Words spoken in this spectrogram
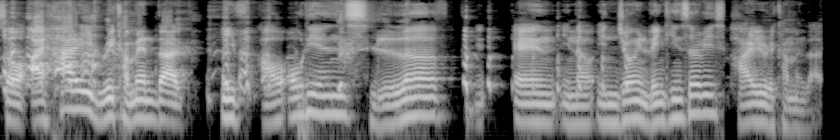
so I highly recommend that if our audience love and you know enjoying LinkedIn service, highly recommend that.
